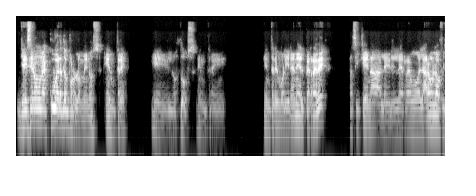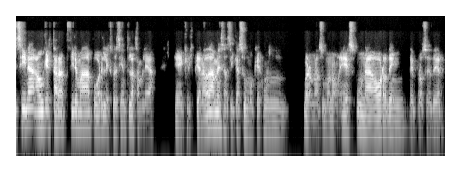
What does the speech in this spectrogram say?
ya hicieron un acuerdo por lo menos entre eh, los dos, entre, entre el Molirena y el PRD. Así que nada, le, remodelaron la oficina, aunque está firmada por el expresidente de la Asamblea, Cristiano Adames, así que asumo que es un, bueno, no asumo, no, es una orden de proceder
